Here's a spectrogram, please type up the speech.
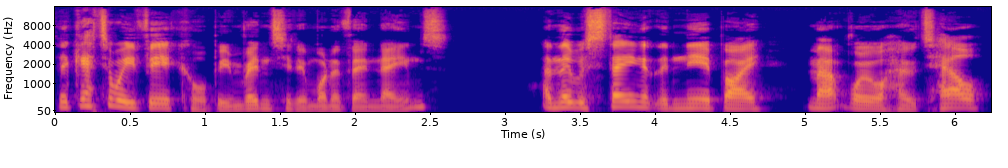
The getaway vehicle had been rented in one of their names, and they were staying at the nearby Mount Royal Hotel,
